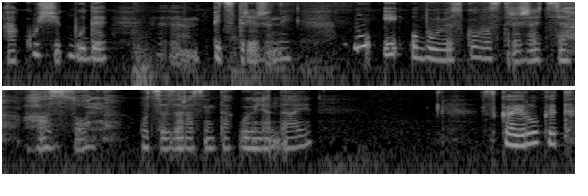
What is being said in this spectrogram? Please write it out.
а кущик буде е, підстрижений. Ну і обов'язково стрижеться газон. Оце зараз він так виглядає. Скайрокет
